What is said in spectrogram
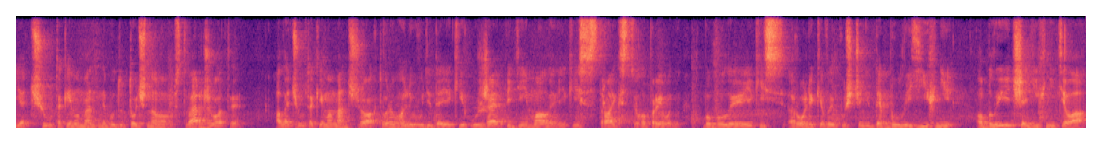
Я чув такий момент, не буду точно стверджувати, але чув такий момент, що актори в Голлівуді деякі вже підіймали якийсь страйк з цього приводу, бо були якісь ролики випущені, де були їхні обличчя, їхні тіла.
